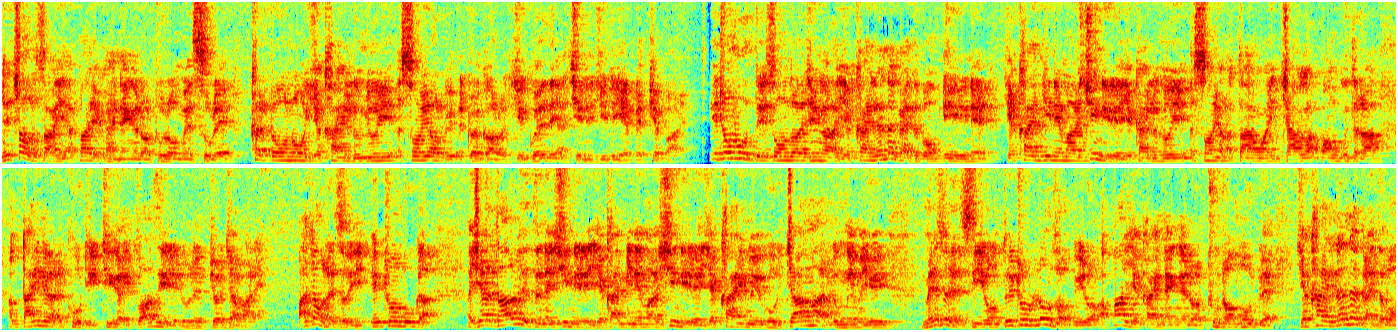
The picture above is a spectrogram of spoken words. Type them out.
မျက်ချောက်စားရင်အဖရခိုင်နိုင်ငံတော်ထူထောင်မယ်ဆိုတဲ့ခတ်တုံးတုံးရခိုင်လူမျိုးရေးအစွန်းရောက်တွေအတွက်ကတော့ကြေကွဲတဲ့အခြေအနေကြီးတည်းပဲဖြစ်ပါတယ်။အေထုံးမှုတည်ဆုံးသွားခြင်းကရခိုင်လက်နက်ကိုင်တပုံ AA နဲ့ရခိုင်ပြည်နယ်မှာရှိနေတဲ့ရခိုင်လူမျိုးရေးအစွန်းရောက်အတိုင်းဝိုင်းကြားကပေါင်းကူတရာအတိုင်းအတာတစ်ခုထိထိခိုက်သွားစေတယ်လို့လည်းပြောကြပါတယ်။ ဘာကြောင့်လဲဆိုရင်အေထုံးဘုကအရက်သားတွေအသွင်နဲ့ရှိနေတဲ့ရခိုင်ပြည်နယ်မှာရှိနေတဲ့ရခိုင်တွေကိုကြားမှလူငယ်မရွေးမဲဆွယ်စီယုံတွေးထိုးလှုံ့ဆော်ပြီးတော့အဖရခိုင်နိုင်ငံတော်ထူထောင်မှုအတွက်ရခိုင်လက်နက်ကိုင်တပုံ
